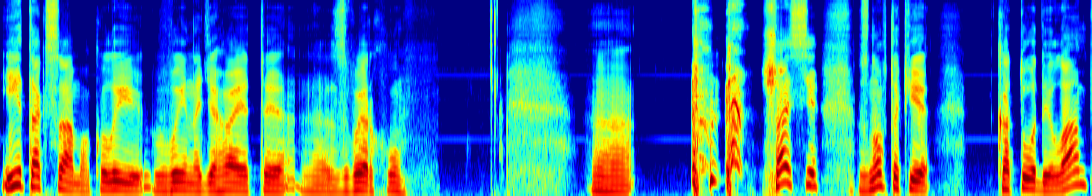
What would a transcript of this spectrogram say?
І так само, коли ви надягаєте е, зверху е, шасі, знов таки катоди ламп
